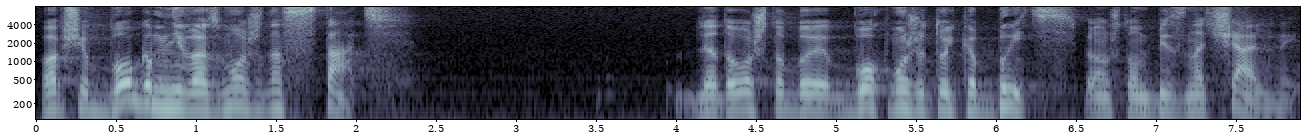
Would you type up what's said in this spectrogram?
Вообще Богом невозможно стать. Для того, чтобы Бог может только быть, потому что Он безначальный.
